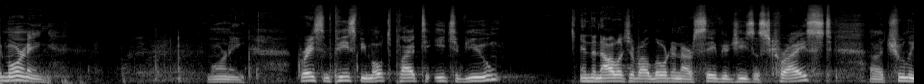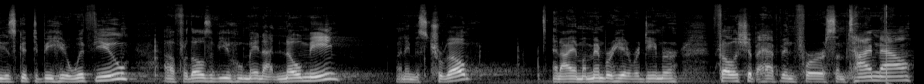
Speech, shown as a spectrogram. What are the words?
Good morning. Good morning. Grace and peace be multiplied to each of you in the knowledge of our Lord and our Savior Jesus Christ. Uh, truly, it is good to be here with you. Uh, for those of you who may not know me, my name is Travell, and I am a member here at Redeemer Fellowship. I have been for some time now,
